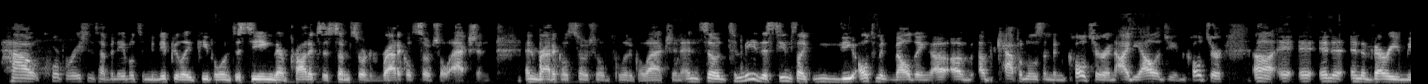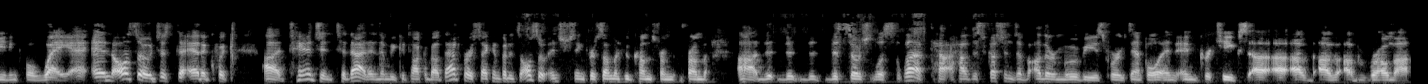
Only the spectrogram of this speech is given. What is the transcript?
how corporations have been able to manipulate people into seeing their products as some sort of radical social action and radical social political action. And so to me, this seems like the ultimate melding of, of capitalism and culture and ideology and culture uh, in, a, in a very meaningful way. And also, just to add a quick uh, tangent to that, and then we could talk about that for a second. But it's also interesting for someone who comes from from uh, the, the, the socialist left, how, how, discussions of other movies, for example, and, and critiques uh, of, of, of Roma,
